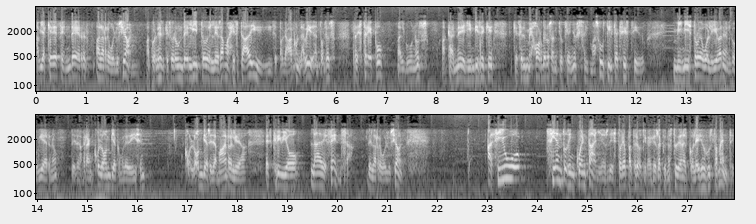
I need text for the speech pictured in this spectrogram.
Había que defender a la revolución. Acuérdense que eso era un delito de lesa majestad y, se pagaba con la vida. Entonces, Restrepo, algunos acá en Medellín, dice que, que es el mejor de los antioqueños, el más útil que ha existido. Ministro de Bolívar en el gobierno de la Gran Colombia, como le dicen. Colombia se llamaba en realidad, escribió La Defensa de la revolución. Así hubo 150 años de historia patriótica, que es la que uno estudia en el colegio justamente,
